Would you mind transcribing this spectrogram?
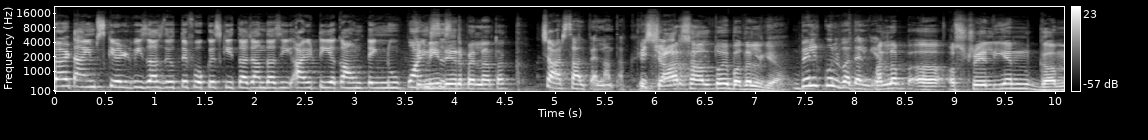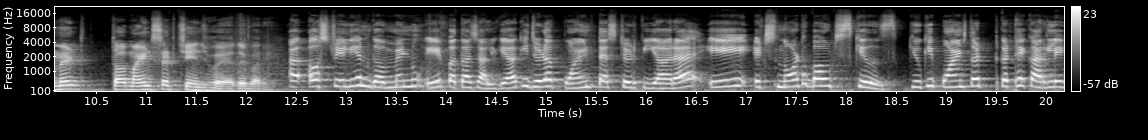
ਪੂਰਾ ਟਾਈਮ ਸਕਿਲਡ ਵੀਜ਼ਾਸ ਦੇ ਉੱਤੇ ਫੋਕਸ ਕੀਤਾ ਜਾਂਦਾ ਸੀ ਆਈਟੀ ਅਕਾਊਂਟਿੰਗ ਨੂੰ ਕਿੰਨੀ ਪੁਆਇੰਟਸ ਦੇਰ ਪਹਿਲਾਂ ਤੱਕ? 4 ਸਾਲ ਪਹਿਲਾਂ ਤੱਕ। ਕਿ 4 ਸਾਲ ਤੋਂ ਇਹ ਬਦਲ ਗਿਆ। ਬਿਲਕੁਲ ਬਦਲ ਗਿਆ। ਮਤਲਬ ਆਸਟ੍ਰੇਲੀਅਨ ਗਵਰਨਮੈਂਟ ਦਾ ਮਾਈਂਡਸੈਟ ਚੇਂਜ ਹੋਇਆ ਇਹਦੇ ਬਾਰੇ। ਆਸਟ੍ਰੇਲੀਅਨ ਗਵਰਨਮੈਂਟ ਨੂੰ ਇਹ ਪਤਾ ਚੱਲ ਗਿਆ ਕਿ ਜਿਹੜਾ ਪੁਆਇੰਟ ਟੈਸਟਡ ਪੀਆਰ ਹੈ ਇਹ ਇਟਸ ਨਾਟ ਅਬਾਊਟ ਸਕਿਲਸ ਕਿਉਂਕਿ ਪੁਆਇੰਟਸ ਤਾਂ ਇਕੱਠੇ ਕਰ ਲਏ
